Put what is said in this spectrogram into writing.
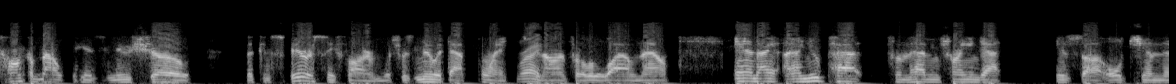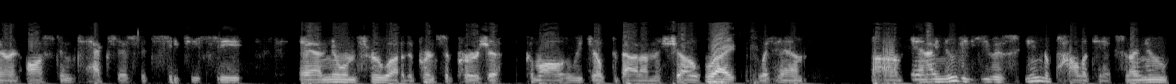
talk about his new show, The Conspiracy Farm, which was new at that point. Right. been on for a little while now. And I, I knew Pat from having trained at his uh, old gym there in Austin, Texas at CTC, and knew him through uh, the Prince of Persia Kamal, who we joked about on the show Right. with him. Um, and I knew that he was into politics, and I knew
